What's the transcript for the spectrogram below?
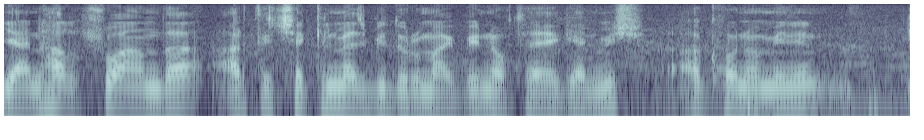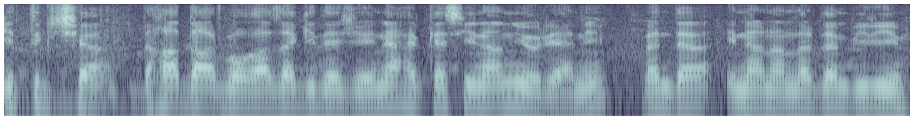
Yani halk şu anda artık çekilmez bir duruma bir noktaya gelmiş. Ekonominin gittikçe daha dar boğaza gideceğine herkes inanıyor yani. Ben de inananlardan biriyim.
